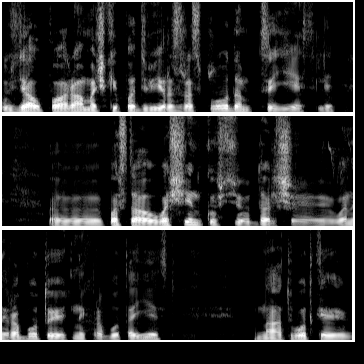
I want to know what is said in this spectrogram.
взяв по рамочки по дві з розплодом, це якщо. Е, Поставив вощинку, все, далі вони працюють, в них робота є. На отводки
